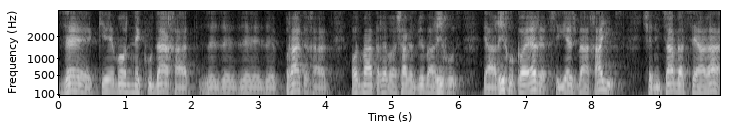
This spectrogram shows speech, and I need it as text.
זה כמו נקודה אחת, זה, זה, זה, זה פרט אחד. עוד מעט הרב רש"ב יסביר באריכוס. יעריכו כערך שיש באחיוס, שנמצא בסערה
